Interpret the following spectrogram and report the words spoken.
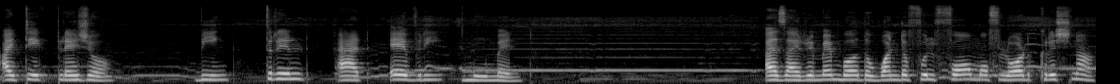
I take pleasure being thrilled at every moment. As I remember the wonderful form of Lord Krishna,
